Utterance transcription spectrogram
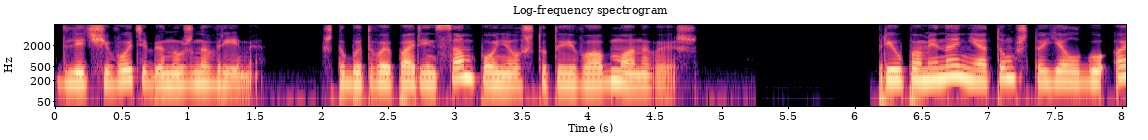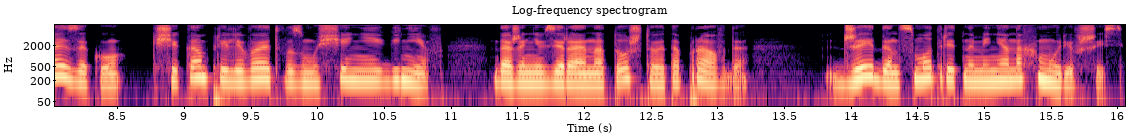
Для чего тебе нужно время? Чтобы твой парень сам понял, что ты его обманываешь. При упоминании о том, что я лгу Айзеку, к щекам приливает возмущение и гнев, даже невзирая на то, что это правда. Джейден смотрит на меня, нахмурившись.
